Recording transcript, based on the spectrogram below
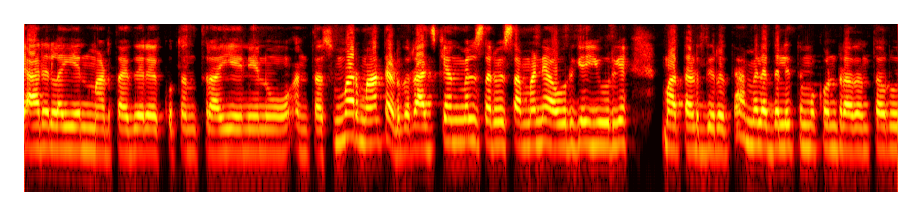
ಯಾರೆಲ್ಲ ಏನ್ ಮಾಡ್ತಾ ಇದ್ದಾರೆ, ಕುತಂತ್ರ ಏನೇನು ಅಂತ ಸುಮಾರು ಮಾತಾಡಿದ್ರು. ರಾಜಕೀಯ ಅಂದ್ಮೇಲೆ ಸರ್ವೇ ಸಾಮಾನ್ಯ ಅವ್ರಿಗೆ, ಇವ್ರಿಗೆ ಮಾತಾಡ್ದಿರುತ್ತೆ. ಆಮೇಲೆ ದಲಿತ ಮುಖಂಡರಾದಂತವ್ರು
